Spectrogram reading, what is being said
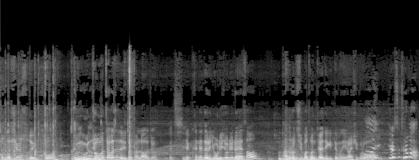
좀 더 쉬울 수도 있고. 운, 그러니까. 운 좋으면 작은 애들이 더 잘 나오죠. 그치. 이제 큰 애들은 요리조리를 해서 안으로 집어 던져야 되기 때문에 이런 식으로. 열쇠 들어가!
